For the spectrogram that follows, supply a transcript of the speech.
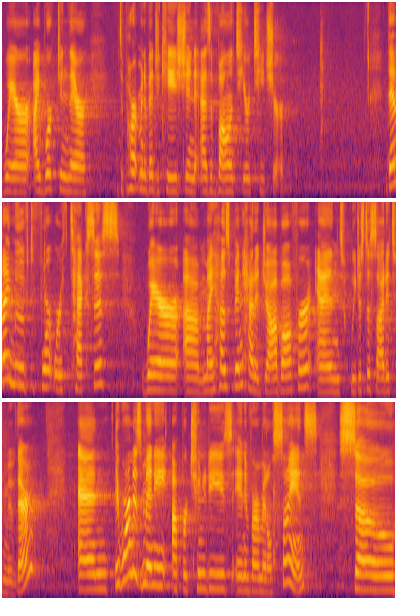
where I worked in their Department of Education as a volunteer teacher. Then I moved to Fort Worth, Texas, where um, my husband had a job offer and we just decided to move there. And there weren't as many opportunities in environmental science, so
